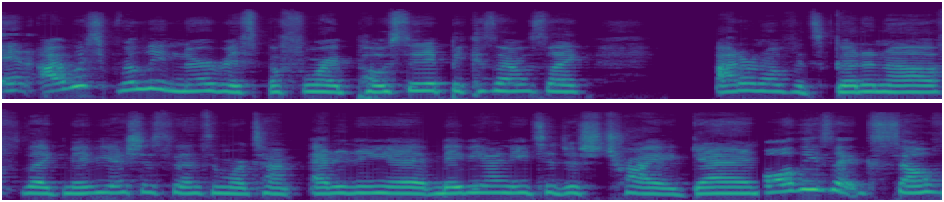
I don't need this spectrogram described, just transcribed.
And I was really nervous before I posted it because I was like, I don't know if it's good enough. Like maybe I should spend some more time editing it. Maybe I need to just try again. All these like self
